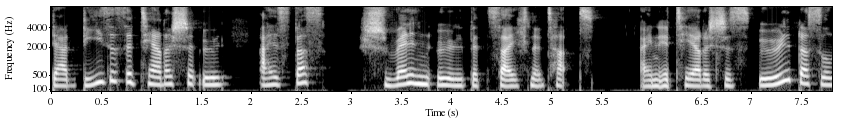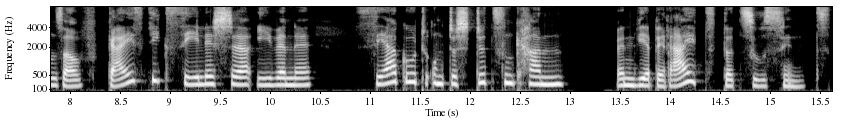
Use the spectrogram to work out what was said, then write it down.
der dieses ätherische Öl als das Schwellenöl bezeichnet hat. Ein ätherisches Öl, das uns auf geistig-seelischer Ebene sehr gut unterstützen kann, wenn wir bereit dazu sind.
